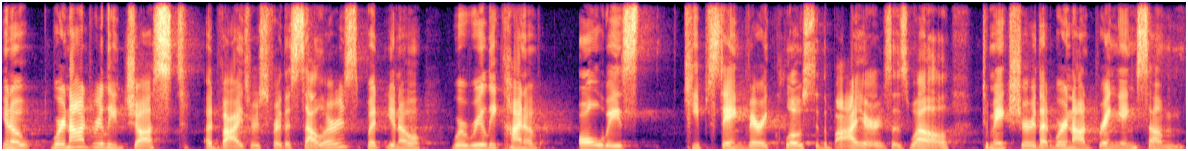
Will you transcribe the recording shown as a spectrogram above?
you know we're not really just advisors for the sellers, but you know we're really kind of always keep staying very close to the buyers as well to make sure that we're not bringing some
